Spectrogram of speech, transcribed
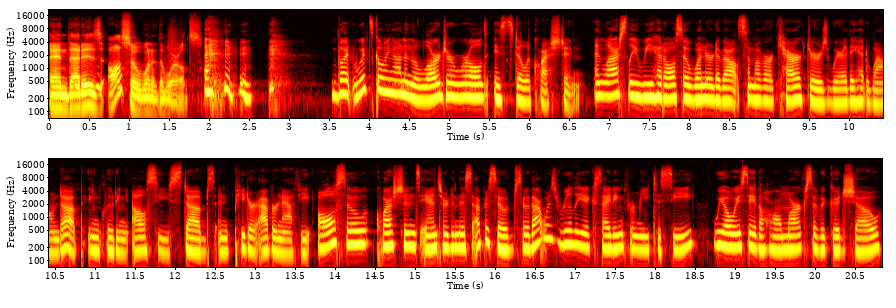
and that is also one of the worlds. But what's going on in the larger world is still a question. And lastly, we had also wondered about some of our characters where they had wound up, including Elsie, Stubbs, and Peter Abernathy. Also, questions answered in this episode. So that was really exciting for me to see. We always say the hallmarks of a good show.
